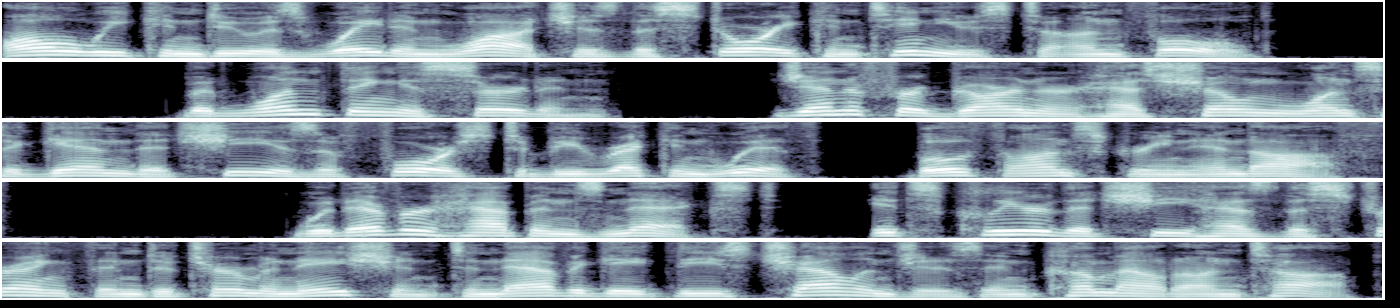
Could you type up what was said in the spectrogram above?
all we can do is wait and watch as the story continues to unfold. But one thing is certain, Jennifer Garner has shown once again that she is a force to be reckoned with, both on-screen and off. Whatever happens next, it's clear that she has the strength and determination to navigate these challenges and come out on top.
